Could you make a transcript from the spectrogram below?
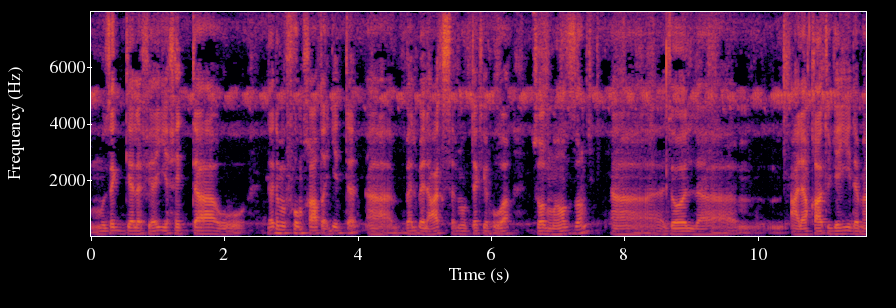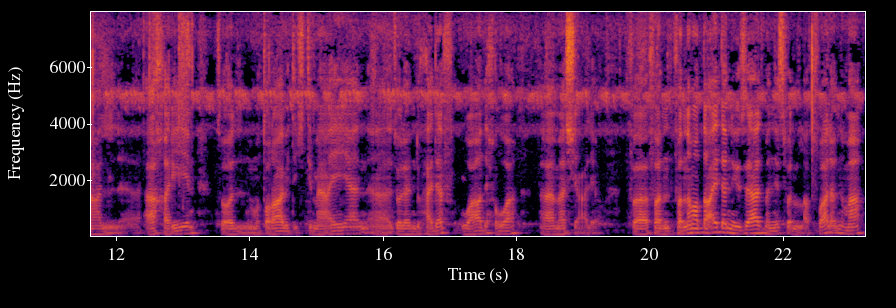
مزجلة في أي حتة. وهذا مفهوم خاطئ جدا. بل بالعكس المبتكر هو زول منظم. زول علاقاته جيدة مع الآخرين زول مترابط اجتماعيا زول عنده هدف واضح هو ماشي عليه. فالنمط ده أيضا يزال بالنسبة للأطفال إنه ما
